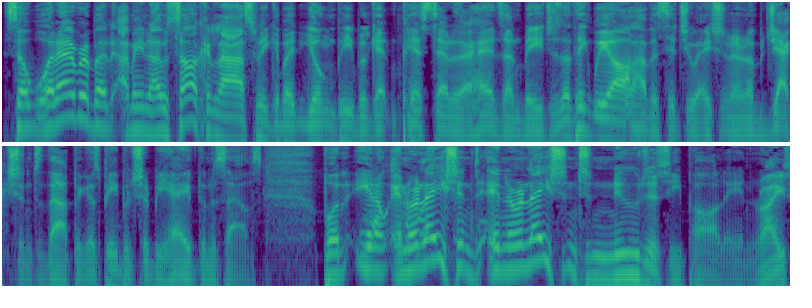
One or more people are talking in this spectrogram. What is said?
So whatever, but I mean, I was talking last week about young people getting pissed out of their heads on beaches. I think we all have a situation, an objection to that because people should behave themselves. But you know, in relation in relation to nudity, Pauline, right?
